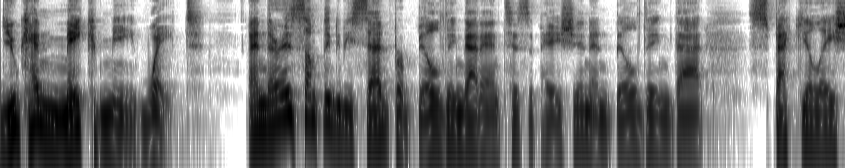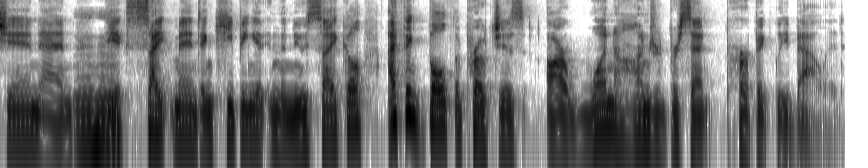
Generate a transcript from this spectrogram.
you can make me wait. And there is something to be said for building that anticipation and building that speculation and the mm-hmm. excitement and keeping it in the news cycle. I think both approaches are 100% perfectly valid.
